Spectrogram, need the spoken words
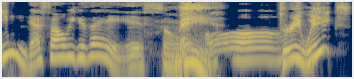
RIP. That's all we can say. It's so man, three weeks.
